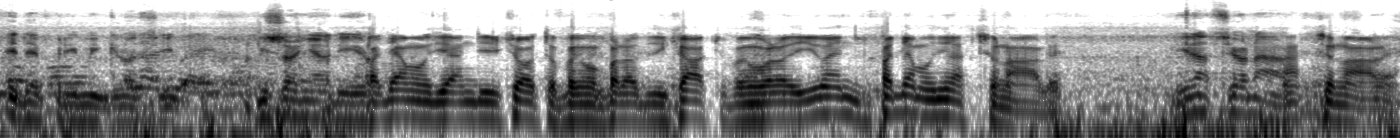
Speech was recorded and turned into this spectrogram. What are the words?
ed è primo in classifica. Bisogna dirlo. Parliamo di Under 18, poi abbiamo parlato di calcio, poi abbiamo parlato di Juventus, parliamo di nazionale. Di nazionale. nazionale.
